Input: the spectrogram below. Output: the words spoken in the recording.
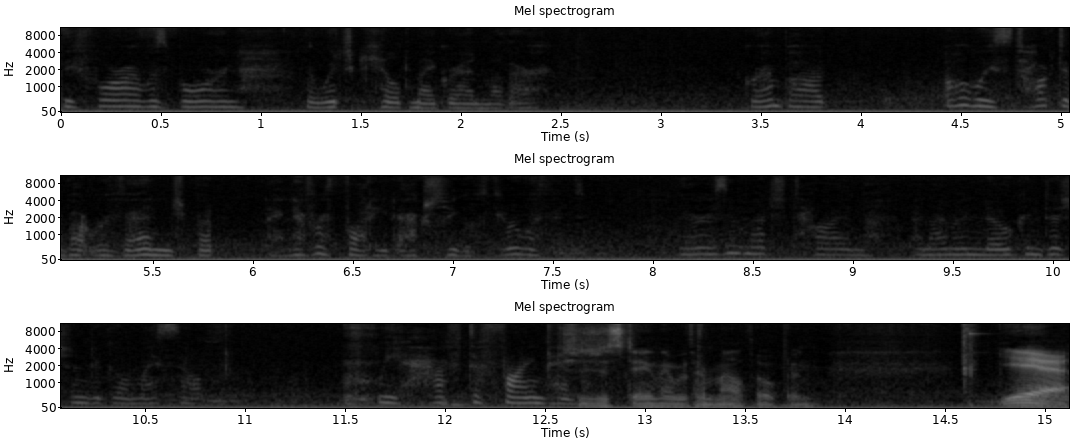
Before I was born, the witch killed my grandmother. Grandpa always talked about revenge, but I never thought he'd actually go through with it. There isn't much time, and I'm in no condition to go myself. We have to find him. She's just standing there with her mouth open. Yeah.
